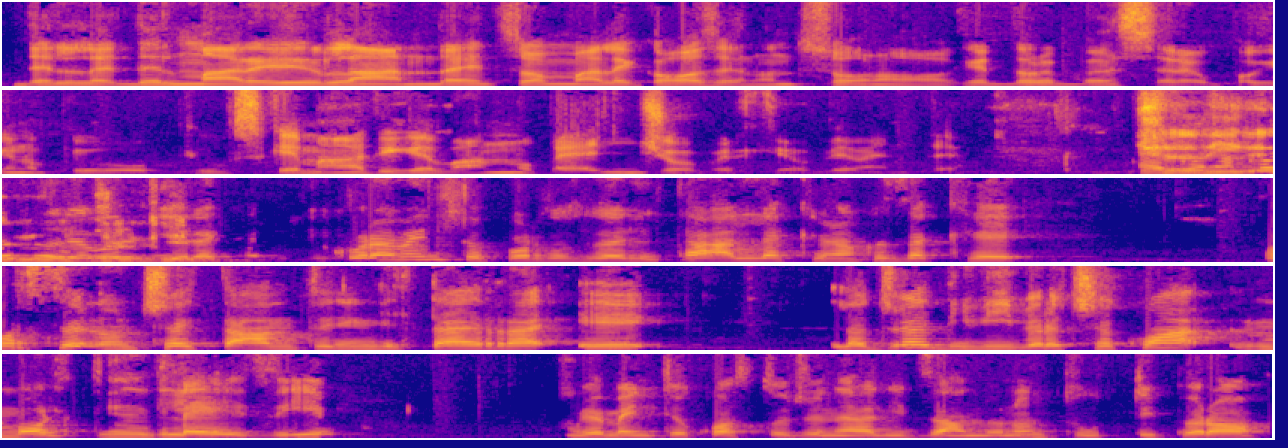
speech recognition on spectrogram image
del, del mare d'Irlanda insomma le cose non sono che dovrebbero essere un pochino più, più schematiche vanno peggio perché ovviamente ecco, una cosa devo che... dire che sicuramente ho portato dall'Italia che è una cosa che forse non c'è tanto in Inghilterra e la gioia di vivere, c'è qua molti inglesi, ovviamente io qua sto generalizzando, non tutti, però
